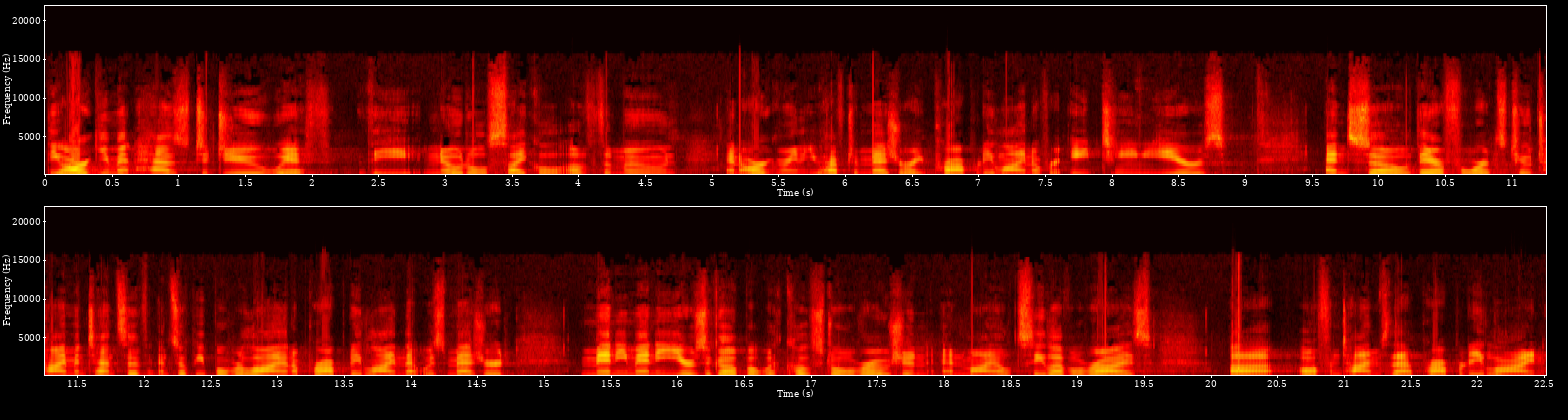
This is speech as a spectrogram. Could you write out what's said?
The argument has to do with the nodal cycle of the moon and arguing that you have to measure a property line over 18 years. And so, therefore, it's too time intensive. And so, people rely on a property line that was measured many, many years ago, but with coastal erosion and mild sea level rise, uh, oftentimes that property line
